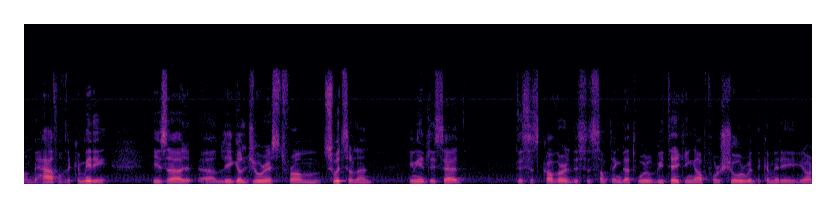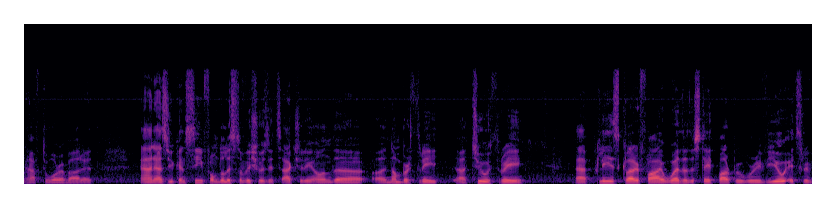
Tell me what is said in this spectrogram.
on behalf of the committee, he's a, a legal jurist from Switzerland, immediately said, this is covered, this is something that we'll be taking up for sure with the committee, you don't have to worry about it. And as you can see from the list of issues, it's actually on the uh, number three, uh, two, three. Uh, please clarify whether the state party will review its, rev-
